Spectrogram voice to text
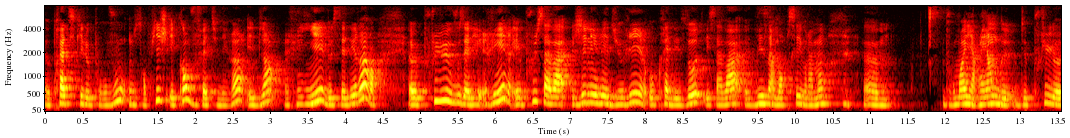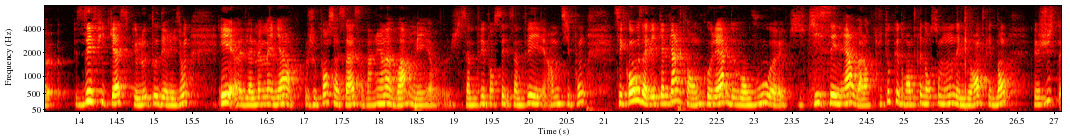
euh, pratiquez-le pour vous, on s'en fiche. Et quand vous faites une erreur, eh bien, riez de cette erreur. Euh, plus vous allez rire et plus ça va générer du rire auprès des autres et ça va euh, désamorcer vraiment. pour moi, il n'y a rien de, plus efficace que l'autodérision. Et de la même manière, je pense à ça, ça n'a rien à voir, mais ça me fait penser, ça me fait un petit pont. C'est quand vous avez quelqu'un qui est en colère devant vous, qui, s'énerve, alors plutôt que de rentrer dans son monde et de lui rentrer dedans, juste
